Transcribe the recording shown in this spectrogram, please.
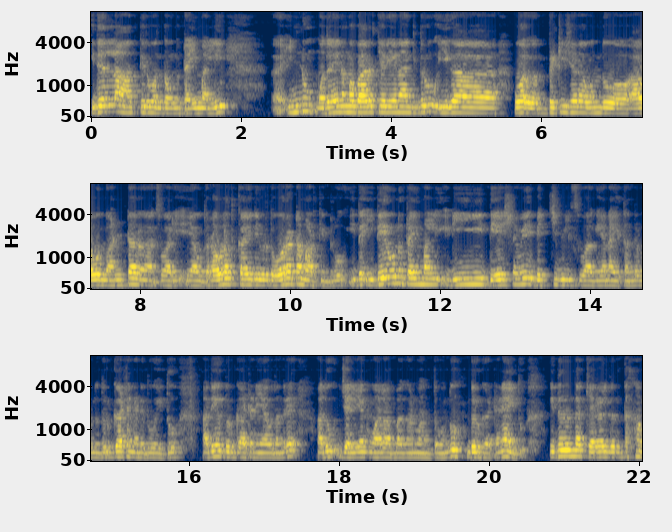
ಇದೆಲ್ಲ ಆಗ್ತಿರುವಂಥ ಒಂದು ಟೈಮಲ್ಲಿ ಇನ್ನು ಮೊದಲೇ ನಮ್ಮ ಭಾರತೀಯರು ಏನಾಗಿದ್ರು, ಈಗ ಬ್ರಿಟಿಷರ ಒಂದು, ಆ ಒಂದು ಅಂಟರ್ ಸಾರಿ ಯಾವುದು ರೌಲತ್ ಕಾಯ್ದೆ ವಿರುದ್ಧ ಹೋರಾಟ ಮಾಡ್ತಿದ್ರು. ಇದೇ ಇದೇ ಒಂದು ಟೈಮಲ್ಲಿ ಇಡೀ ದೇಶವೇ ಬೆಚ್ಚಿ ಬೀಳಿಸುವಾಗ ಏನಾಯಿತು ಅಂದರೆ ಒಂದು ದುರ್ಘಟನೆ ನಡೆದು ಹೋಯಿತು. ಅದೇ ದುರ್ಘಟನೆ ಯಾವುದಂದ್ರೆ, ಅದು ಜಲಿಯನ್ ವಾಲಾಬಾಗ್ ಅನ್ನುವಂಥ ಒಂದು ದುರ್ಘಟನೆ ಆಯಿತು. ಇದರಿಂದ ಕೆರಳಿದಂತಹ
